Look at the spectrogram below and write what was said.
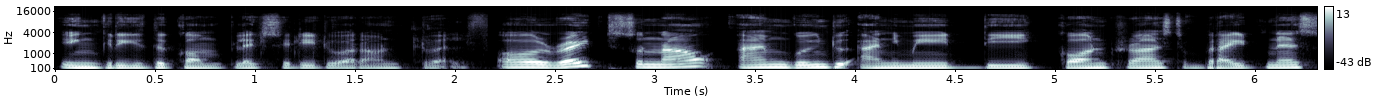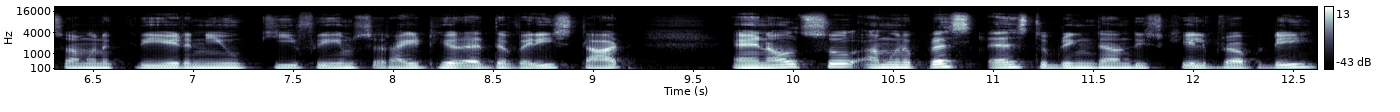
Increase the complexity to around 12. All right. So now I'm going to animate the contrast brightness. So I'm going to create a new keyframes right here at the very start. And also I'm going to press S to bring down the scale property,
